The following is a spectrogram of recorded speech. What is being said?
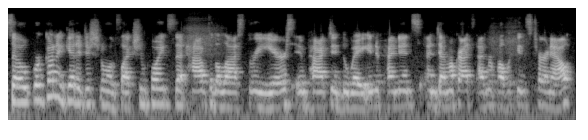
So we're going to get additional inflection points that have for the last three years impacted the way independents and Democrats and Republicans turn out.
